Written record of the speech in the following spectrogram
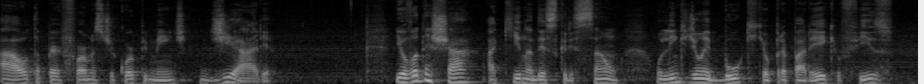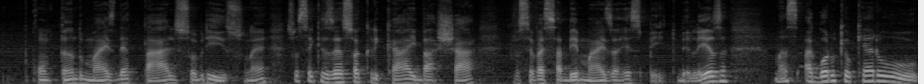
a alta performance de corpo e mente diária. E eu vou deixar aqui na descrição o link de um e-book que eu preparei, que eu fiz, contando mais detalhes sobre isso, né? Se você quiser é só clicar e baixar, você vai saber mais a respeito, beleza? Mas agora o que eu quero,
